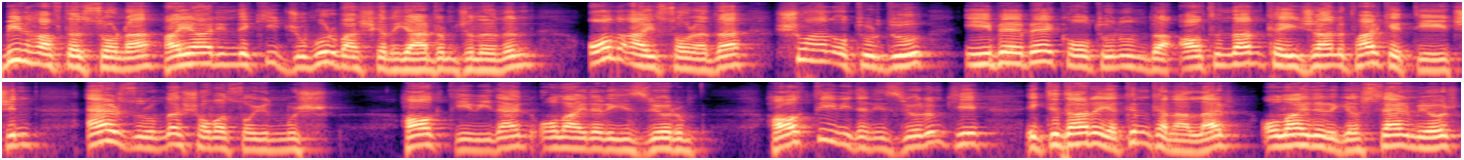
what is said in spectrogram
bir hafta sonra hayalindeki Cumhurbaşkanı yardımcılığının 10 ay sonra da şu an oturduğu İBB koltuğunun da altından kayacağını fark ettiği için Erzurum'da şova soyunmuş. Halk TV'den olayları izliyorum. Halk TV'den izliyorum ki iktidara yakın kanallar olayları göstermiyor,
